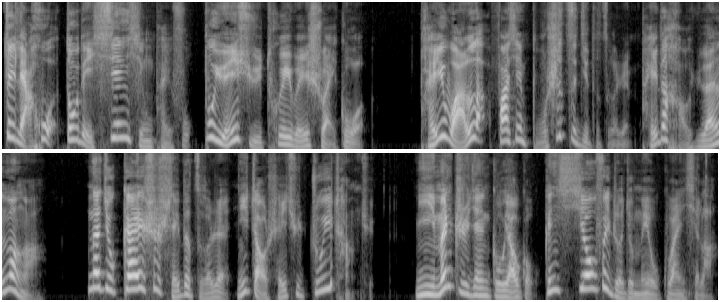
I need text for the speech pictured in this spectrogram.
这俩货都得先行赔付，不允许推诿甩锅。赔完了发现不是自己的责任，赔的好冤枉啊，那就该是谁的责任，你找谁去追偿去。你们之间狗咬狗，跟消费者就没有关系了。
